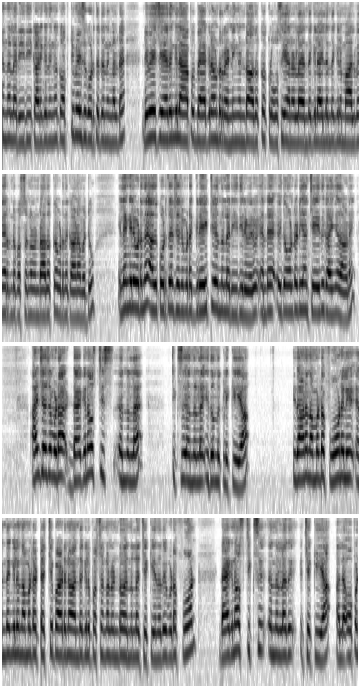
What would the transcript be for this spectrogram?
എന്നുള്ള രീതിയിൽ കാണിക്കും. നിങ്ങൾക്ക് ഒപ്റ്റിമൈസ് കൊടുത്തിട്ട് നിങ്ങളുടെ ഡിവൈസ് ഏതെങ്കിലും ആപ്പ് ബാക്ക്ഗ്രൗണ്ട് റണ്ണിംഗ് ഉണ്ടോ അതൊക്കെ ക്ലോസ് ചെയ്യാനുള്ള എന്തെങ്കിലും അതിലെന്തെങ്കിലും മാൽവെയറിന്റെ പ്രശ്നങ്ങളുണ്ടോ അതൊക്കെ ഇവിടുന്ന് കാണാൻ പറ്റും. ഇല്ലെങ്കിൽ ഇവിടുന്ന് അത് കൊടുത്തതിന് ശേഷം ഇവിടെ ഗ്രേറ്റ് എന്നുള്ള രീതിയിൽ വരും. എന്റെ ഇത് ഓൾറെഡി ഞാൻ ചെയ്ത് കഴിഞ്ഞതാണ്. അതിനുശേഷം ഇവിടെ ഡയഗ്നോസ്റ്റിക്സ് എന്നുള്ള ടിക്സ് എന്നുള്ള ഇതൊന്ന് ക്ലിക്ക് ചെയ്യുക. ഇതാണ് നമ്മുടെ ഫോണിൽ എന്തെങ്കിലും നമ്മുടെ ടച്ച് പാഡിനോ എന്തെങ്കിലും പ്രശ്നങ്ങളുണ്ടോ എന്നുള്ളത് ചെക്ക് ചെയ്യുന്നത്. ഇവിടെ ഫോൺ ഡയഗ്നോസ്റ്റിക്സ് എന്നുള്ളത് ചെക്ക് ചെയ്യുക അല്ല ഓപ്പൺ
